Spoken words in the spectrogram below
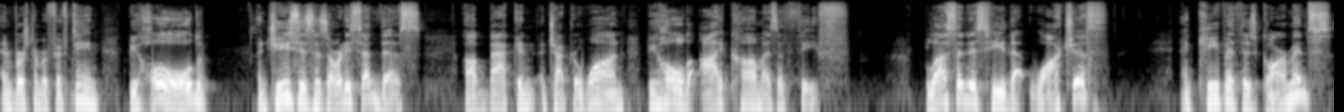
And verse number 15, behold, and Jesus has already said this uh, back in chapter 1 Behold, I come as a thief. Blessed is he that watcheth and keepeth his garments,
